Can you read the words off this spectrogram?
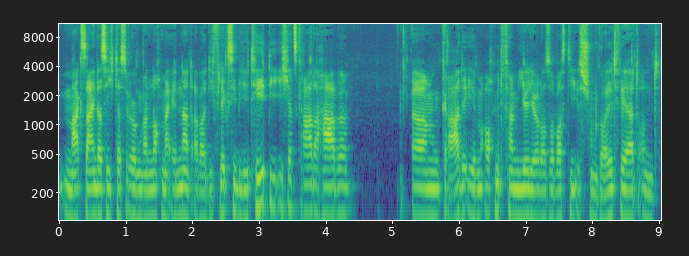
Mag sein, dass sich das irgendwann nochmal ändert, aber die Flexibilität, die ich jetzt gerade habe, ähm, gerade eben auch mit Familie oder sowas, die ist schon Gold wert und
